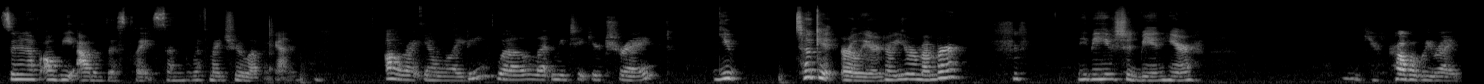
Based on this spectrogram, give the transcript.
Soon enough, I'll be out of this place and with my true love again. All right, young lady. Well, let me take your tray. You took it earlier, don't you remember? Maybe you should be in here. You're probably right.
